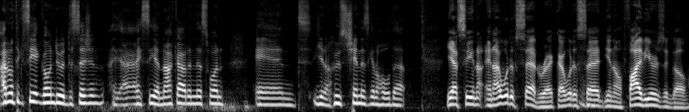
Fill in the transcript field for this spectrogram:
I don't think see it going to a decision. I, I I see a knockout in this one, and you know whose chin is going to hold up. Yeah. See, and I, and I would have said, Rick, I would have mm-hmm. said, you know, five years ago,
